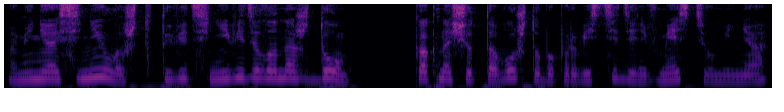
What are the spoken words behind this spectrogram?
А меня осенило, что ты ведь не видела наш дом, как насчет того, чтобы провести день вместе у меня?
